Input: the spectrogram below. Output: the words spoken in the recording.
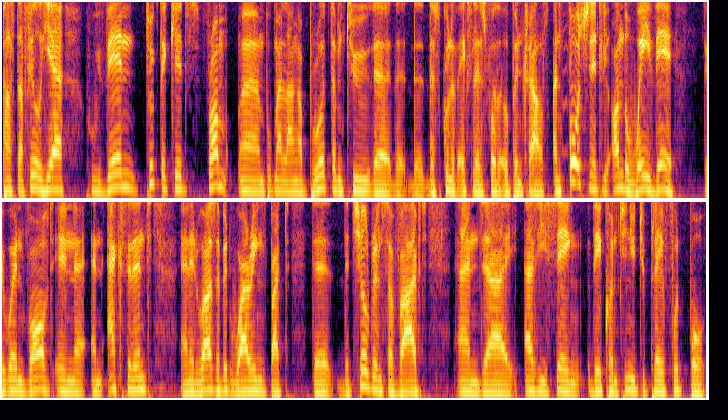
Pastor Phil here, who then took the kids from um, Pumalanga, brought them to the, the, the, the School of Excellence for the open trials. Unfortunately, on the way there, they were involved in uh, an accident, and it was a bit worrying. But the the children survived, and uh, as he's saying, they continue to play football.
